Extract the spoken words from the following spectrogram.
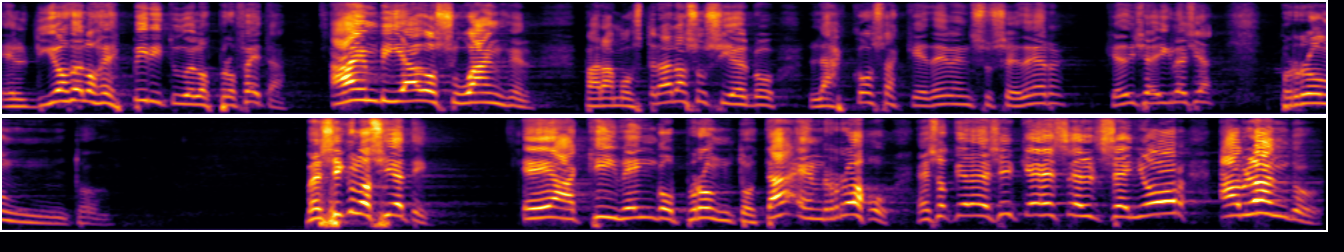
el Dios de los espíritus de los profetas, ha enviado su ángel para mostrar a su siervo las cosas que deben suceder. ¿Qué dice la iglesia? Pronto. Versículo 7. He aquí vengo pronto. Está en rojo. Eso quiere decir que es el Señor hablando.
